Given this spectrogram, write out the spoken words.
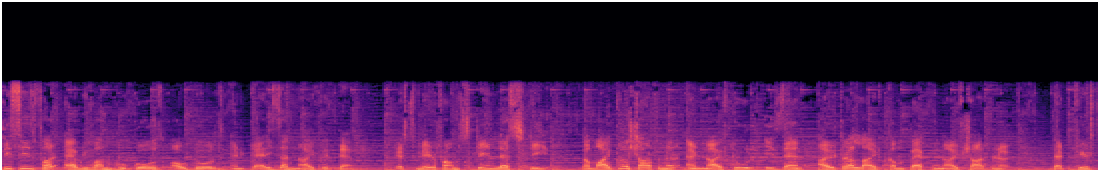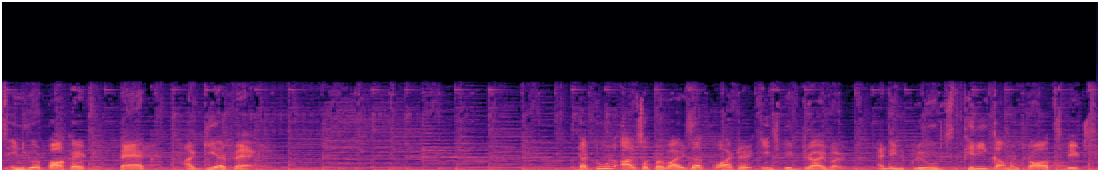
This is for everyone who goes outdoors and carries a knife with them. It's made from stainless steel. The micro sharpener and knife tool is an ultra-light compact knife sharpener that fits in your pocket, pack or gear bag. The tool also provides a quarter inch bit driver and includes three common Torx bits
